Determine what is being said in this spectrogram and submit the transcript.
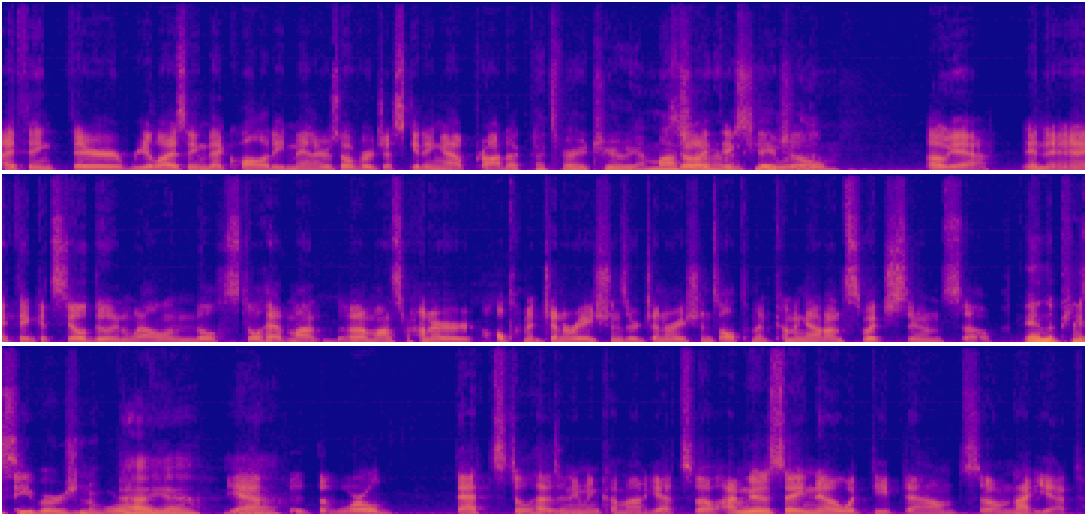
i think they're realizing that quality matters over just getting out product that's very true. Yeah, Monster So I Hunter was think they huge for will- oh yeah and, and i think it's still doing well and they'll still have Mon- uh, monster hunter ultimate generations or generations ultimate coming out on switch soon so And the PC version of World. Ah, yeah, yeah, The, the world that still hasn't even come out yet so i'm going to say no with deep down so not yet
